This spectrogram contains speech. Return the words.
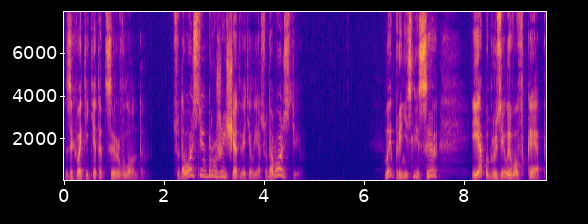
захватить этот сыр в Лондон. «С удовольствием, дружище», — ответил я, — «с удовольствием». Мы принесли сыр, и я погрузил его в кэп.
